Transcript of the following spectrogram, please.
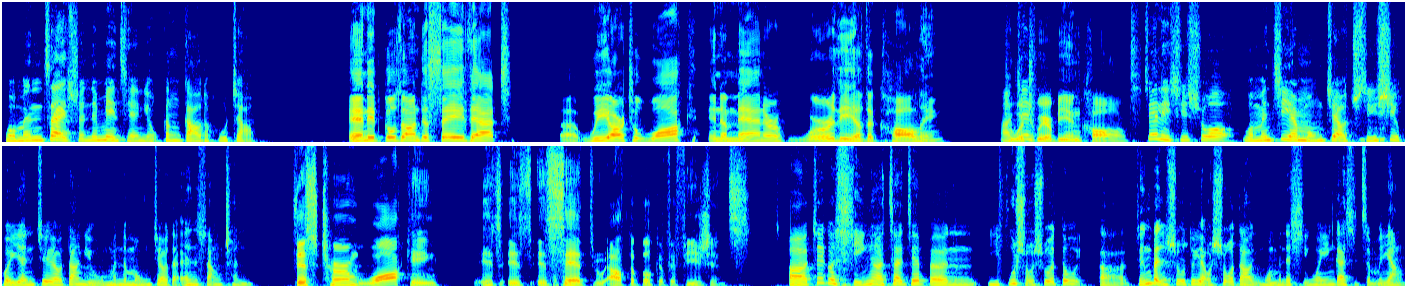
我们在神的面前有更高的呼召。 And it goes on to say that uh, we are to walk in a manner worthy of the calling 啊， to 这 which we are being called. 这里是说，我们既然蒙召，行事为人，就要当以我们的蒙召的恩相称。 This term walking is, is, is said throughout the book of Ephesians. 呃，这个行啊，在这本以弗所书都呃整本书都有说到我们的行为应该是怎么样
